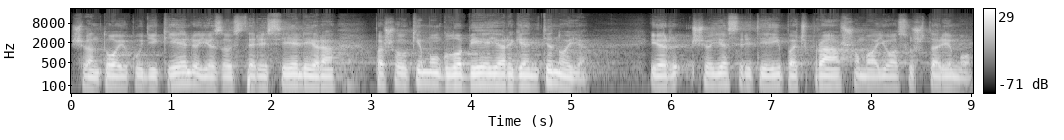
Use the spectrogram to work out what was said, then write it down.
Šventoji kūdikėlio Jėzaus Teresėlė yra pašaukimų globėja Argentinoje. Ir šioje srityje ypač prašoma jos užtarimo.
